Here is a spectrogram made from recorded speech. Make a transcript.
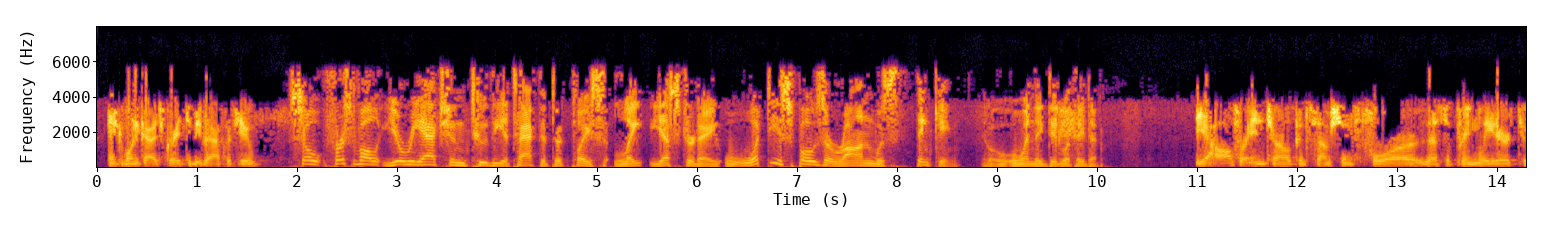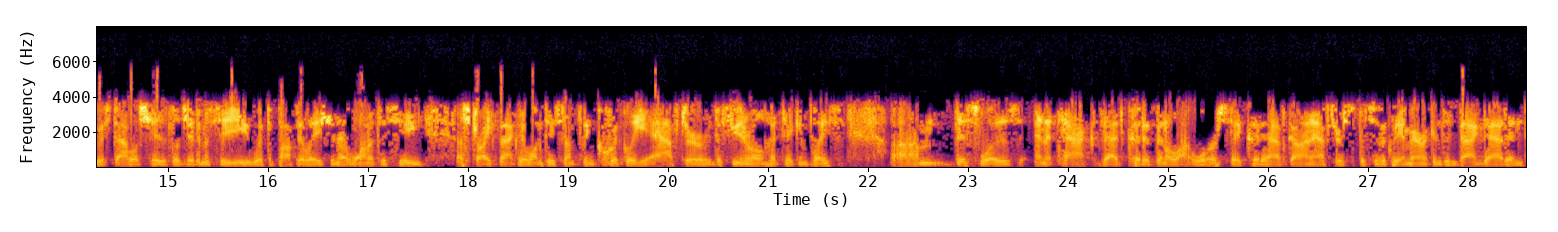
Hey, good morning, guys. Great to be back with you. So, first of all, your reaction to the attack that took place late yesterday. What do you suppose Iran was thinking when they did what they did? Yeah, all for internal consumption for the supreme leader to establish his legitimacy with the population that wanted to see a strike back. They wanted to do something quickly after the funeral had taken place. Um, this was an attack that could have been a lot worse. They could have gone after specifically Americans in Baghdad and,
